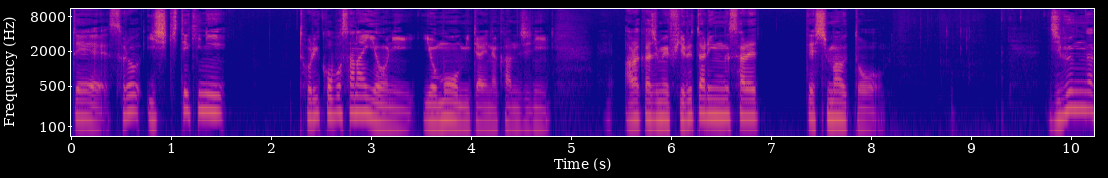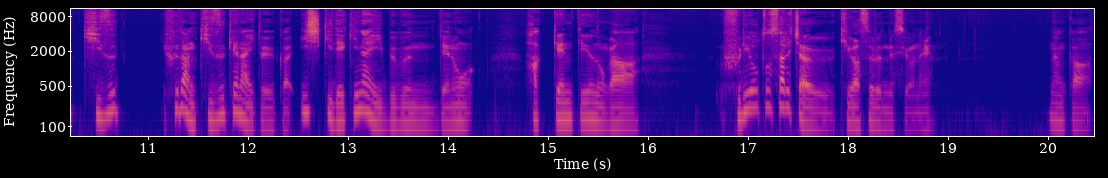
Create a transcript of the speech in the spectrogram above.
てそれを意識的に取りこぼさないように読もうみたいな感じにあらかじめフィルタリングされてしまうと自分が気づ普段気づけないというか意識できない部分での発見っていうのが振り落とされちゃう気がするんですよね。なんか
